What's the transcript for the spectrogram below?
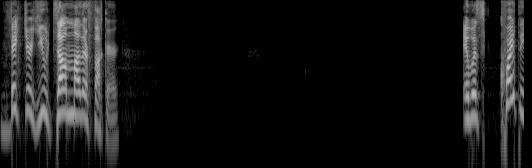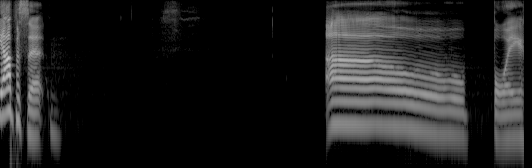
Victor, you dumb motherfucker. It was quite the opposite. Oh boy.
